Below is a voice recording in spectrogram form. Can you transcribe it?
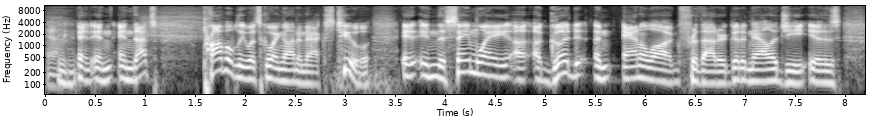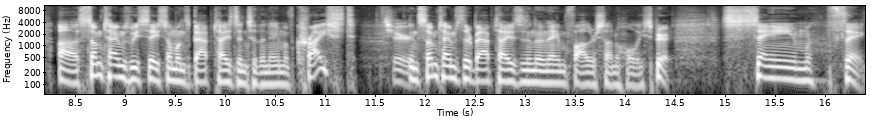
Yeah. Mhm. And, and, and that's probably what's going on in Acts 2. In, in the same way, a, a good an analog for that or good analogy is uh, sometimes we say someone's baptized into the name of Christ. Sure. And sometimes they're baptized in the name Father, Son, and Holy Spirit. Same thing.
